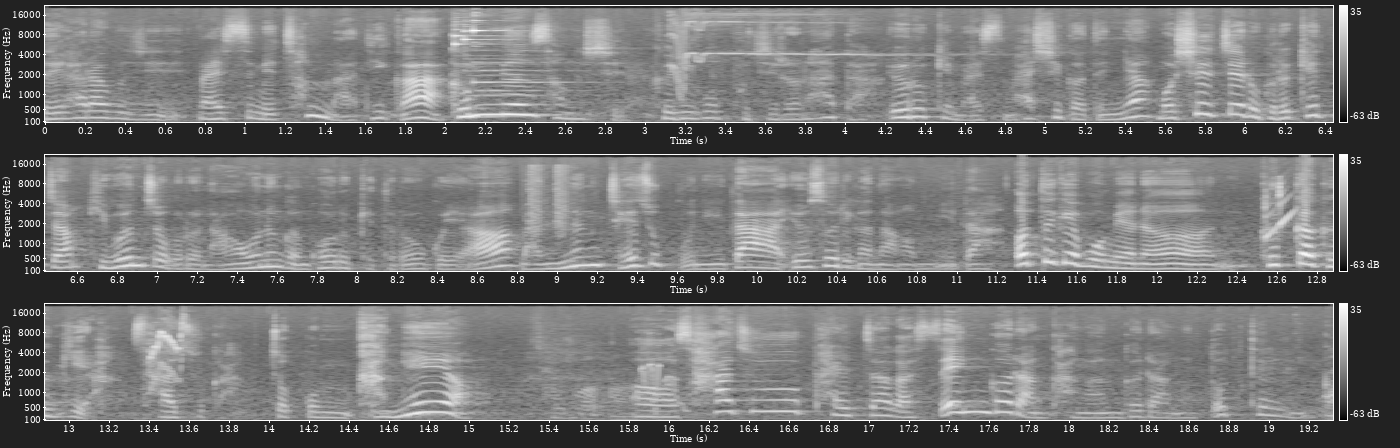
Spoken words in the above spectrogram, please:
저희 할아버지 말씀의 첫 마디가 근면성실 그리고 부지런하다 이렇게 말씀하시거든요. 뭐 실제로 그렇겠죠. 기본적으로 나오는 건 그렇게 들어오고요. 만능 재주꾼이다 요 소리가 나옵니다. 어떻게 보면은 극과 극이야 사주가 조금 강해요. 사주가. 어, 사주 팔자가 센 거랑 강한 거랑은 또 틀린 아,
